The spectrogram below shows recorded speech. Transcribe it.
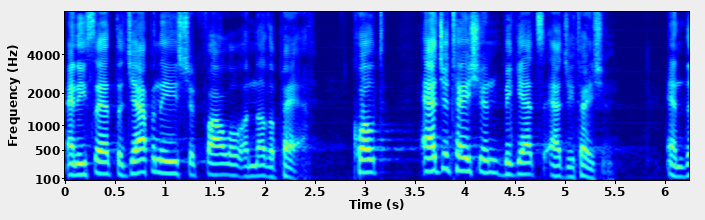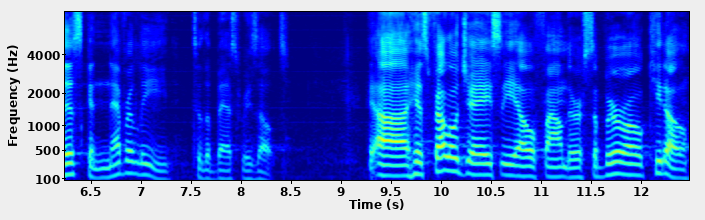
And he said the Japanese should follow another path. Quote, agitation begets agitation and this can never lead to the best results. Uh, his fellow JACL founder, Saburo Kido,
